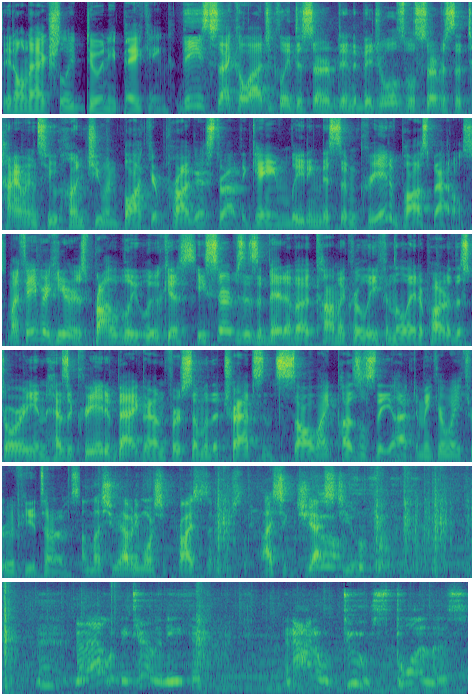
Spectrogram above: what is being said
they don't actually do any baking. These psychologically disturbed individuals will serve as the tyrants who hunt you and block your progress throughout the game, leading to some creative boss battles. My favorite here is probably Lucas. He serves as a bit of a comic relief in the later part of the story and has a creative background for some of the traps and saw-like puzzles that you'll have to make your way through a few times. Unless you have any more surprises up your sleeve, I suggest you... now that would be telling, Ethan. And I don't do spoilers.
